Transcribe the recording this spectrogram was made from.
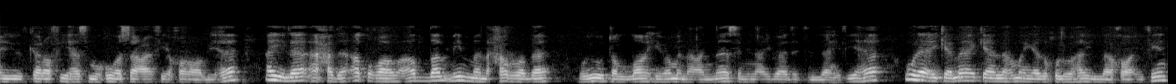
أن يذكر فيها اسمه وسعى في خرابها أي لا أحد أطغى وأظلم ممن حرب بيوت الله ومنع الناس من عبادة الله فيها. أولئك ما كان لهم أن يدخلوها إلا خائفين.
